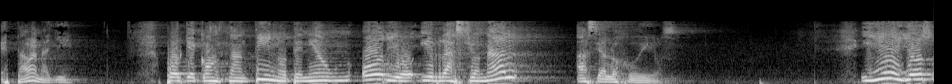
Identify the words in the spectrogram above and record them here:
Estaban allí. Porque Constantino tenía un odio irracional hacia los judíos. Y ellos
